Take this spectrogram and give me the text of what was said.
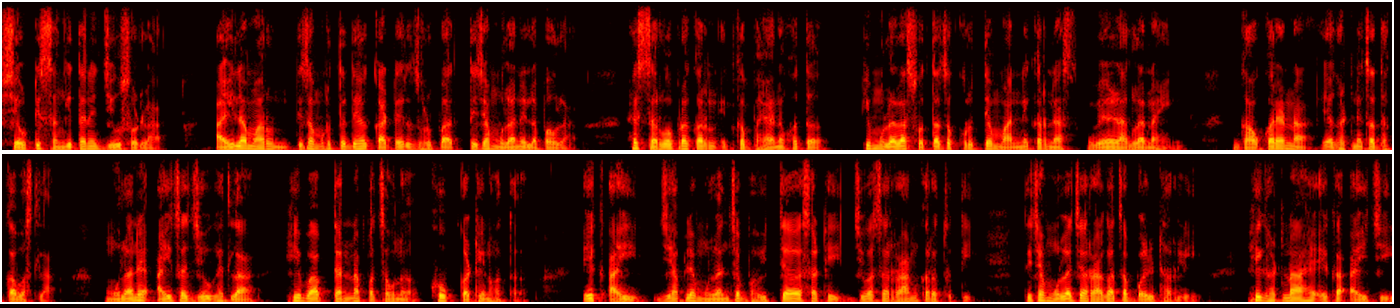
शेवटी संगीताने जीव सोडला. आईला मारून तिचा मृतदेह काटेरी झुडपात तिच्या मुलाने लपवला. हे सर्व प्रकरण इतकं भयानक होतं की मुलाला स्वतःचं कृत्य मान्य करण्यास वेळ लागला नाही. गावकऱ्यांना या घटनेचा धक्का बसला. मुलाने आईचा जीव घेतला ही बाब त्यांना पचवणं खूप कठीण होतं. एक आई जी आपल्या मुलांच्या भवितव्यासाठी जीवाचं रान करत होती तिच्या मुलाच्या रागाचा बळी ठरली. ही घटना आहे एका आईची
